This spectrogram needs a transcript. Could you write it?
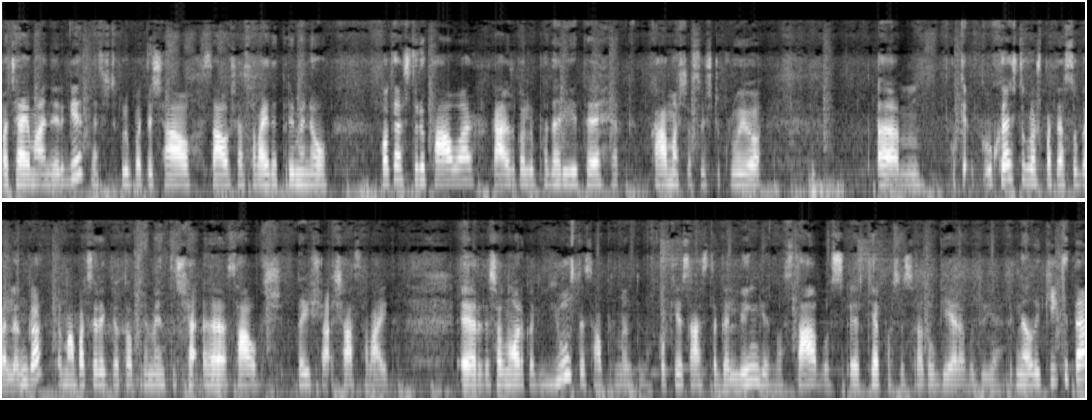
pačiai man irgi, nes iš tikrųjų pati šiau, savo šią savaitę priminiau, kokią aš turiu power, ką aš galiu padaryti ir kam aš esu iš tikrųjų, um, kokia, kokia iš tikrųjų aš pati esu galinga ir man pačiai reikėjo to priminti šią, e, savo š, tai šią, šią savaitę. Ir tiesiog noriu, kad jūs tiesiog primintumėte, kokie jūs esate galingi, nuostabus ir kiek pas jūs yra daug gėrio viduje. Tik nelaikykite,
